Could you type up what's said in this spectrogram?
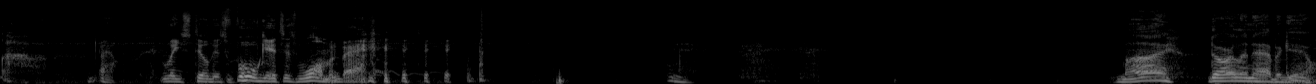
Well, at least till this fool gets his woman back. My darling Abigail,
